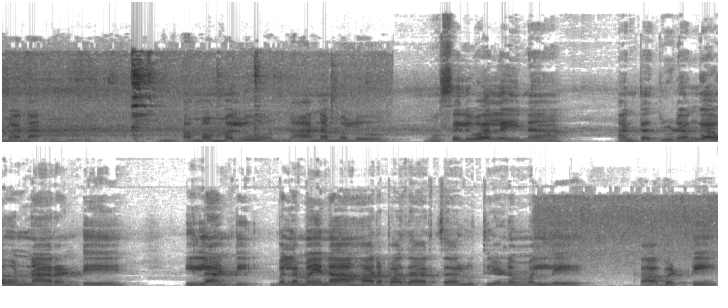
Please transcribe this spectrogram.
మన అమ్మమ్మలు నానమ్మలు ముసలి వాళ్ళైనా అంత దృఢంగా ఉన్నారంటే ఇలాంటి బలమైన ఆహార పదార్థాలు తినడం వల్లే. కాబట్టి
